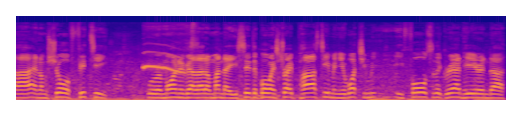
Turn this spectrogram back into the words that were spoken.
Uh, and I'm sure Fitzy will remind him about that on Monday. You see the ball went straight past him and you watch him, he falls to the ground here and uh,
